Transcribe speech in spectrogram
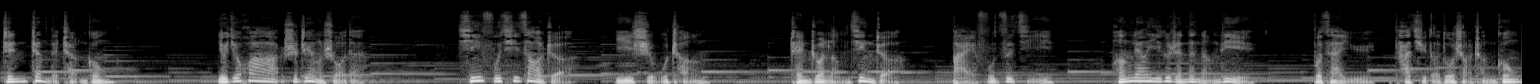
真正的成功。有句话是这样说的：“心浮气躁者，一事无成；沉着冷静者。”百福自己，衡量一个人的能力，不在于他取得多少成功，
